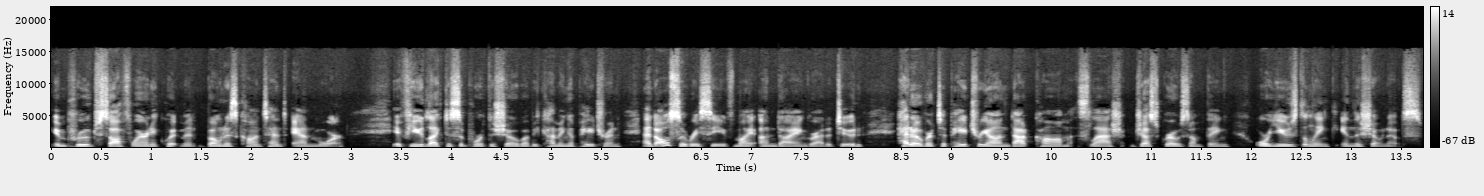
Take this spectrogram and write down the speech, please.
improved software and equipment, bonus content, and more. If you'd like to support the show by becoming a patron and also receive my undying gratitude, head over to patreon.com slash justgrowsomething or use the link in the show notes.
